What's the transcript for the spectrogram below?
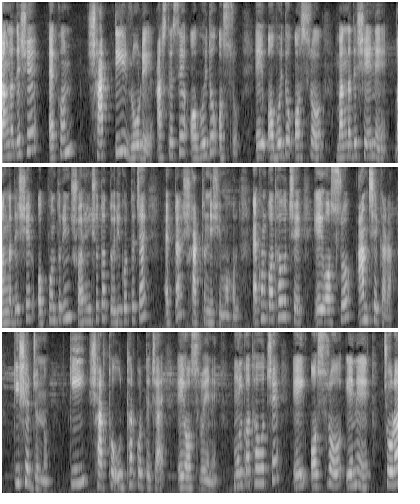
বাংলাদেশে এখন ষাটটি রোডে আসতেছে অবৈধ অস্ত্র। এই অবৈধ অস্ত্র বাংলাদেশে এনে বাংলাদেশের অভ্যন্তরীণ সহিংসতা তৈরি করতে চায় একটা স্বার্থন্বেষী মহল। এখন কথা হচ্ছে, এই অস্ত্র আনছে কারা? কিসের জন্য? কি স্বার্থ উদ্ধার করতে চায় এই অস্ত্র এনে? মূল কথা হচ্ছে, এই অস্ত্র এনে চোরা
